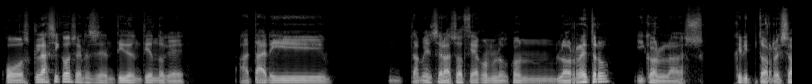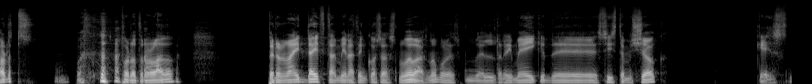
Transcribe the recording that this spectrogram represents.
juegos clásicos. En ese sentido entiendo que Atari también se la asocia con lo, con lo retro y con los crypto resorts, por otro lado. Pero Night Dive también hacen cosas nuevas, ¿no? Porque es el remake de System Shock, que es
